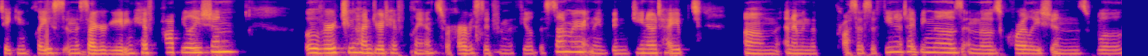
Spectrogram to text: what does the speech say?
taking place in the segregating HIF population. Over 200 HIF plants were harvested from the field this summer and they've been genotyped um, and I'm in the process of phenotyping those, and those correlations will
